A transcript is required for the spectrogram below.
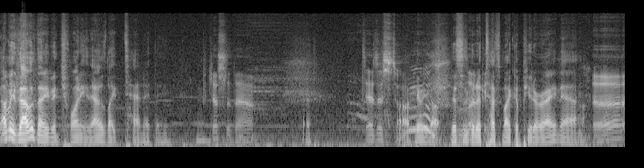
I mean, that was not even 20. That was like 10, I think. Just about. A Oh, here we go. This is going to test my computer right now. Uh,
